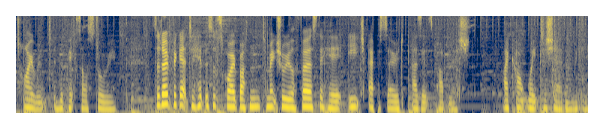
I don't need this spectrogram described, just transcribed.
tyrant in the Pixar story. So don't forget to hit the subscribe button to make sure you're the first to hear each episode as it's published. I can't wait to share them with you.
